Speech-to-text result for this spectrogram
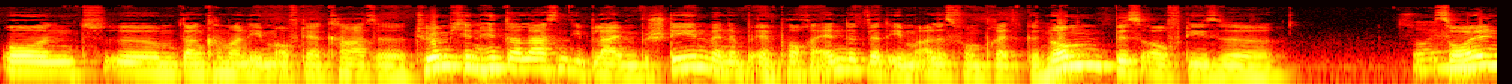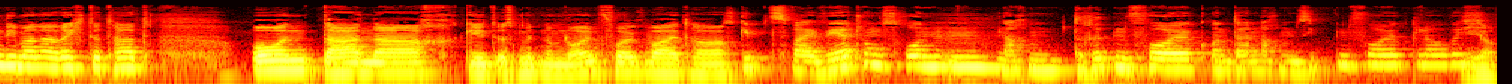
und ähm, dann kann man eben auf der Karte Türmchen hinterlassen, die bleiben bestehen. Wenn eine Epoche endet, wird eben alles vom Brett genommen, bis auf diese Säulen. Säulen, die man errichtet hat. Und danach geht es mit einem neuen Volk weiter. Es gibt zwei Wertungsrunden, nach dem dritten Volk und dann nach dem siebten Volk, glaube ich. Ja.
